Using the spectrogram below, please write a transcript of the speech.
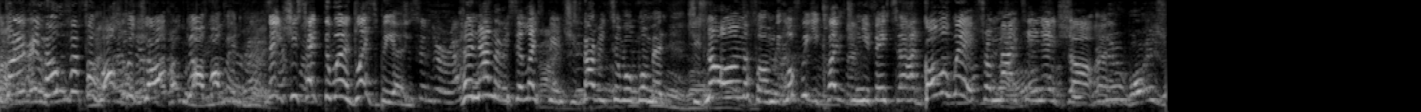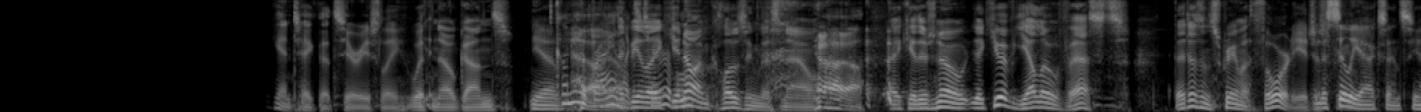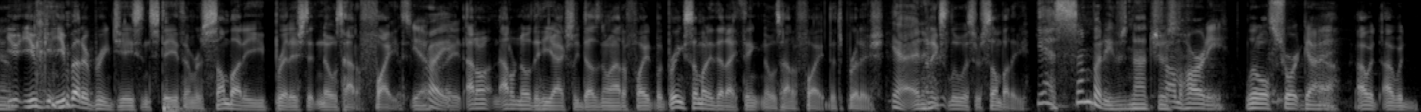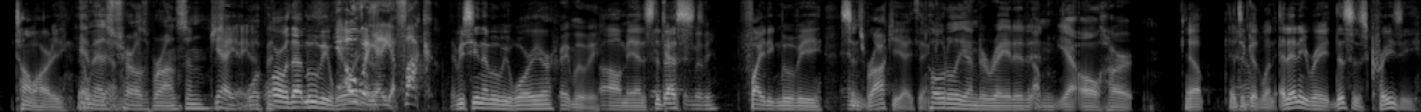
going to remove her for what? Because you're, you're bothered. That she said the word lesbian. Her nana is a lesbian. She's married to a woman. She's not homophobic. Look what you're clenching your fist. Go away from my teenage daughter. Can't take that seriously with no guns. Yeah. Conan uh, O'Brien I'd looks be like, you know, I'm closing this now. like, there's no like you have yellow vests. That doesn't scream authority. It just The silly accents, yeah. You, you you better bring Jason Statham or somebody British that knows how to fight. Yeah. Right. I don't I don't know that he actually does know how to fight, but bring somebody that I think knows how to fight that's British. Yeah, and Lennox Lewis or somebody. Yeah, somebody who's not just Tom Hardy, little short guy. I would I would Tom Hardy. him as Charles Bronson. Just Yeah, yeah, yeah. whooping- Or with that movie Get Warrior. over here, you fuck. Have you seen that movie Warrior? Great movie. Oh man, it's the best movie. fighting movie since Rocky, I think. Totally underrated and yeah, all heart. Yep. It's a good one. At any rate, this is crazy.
